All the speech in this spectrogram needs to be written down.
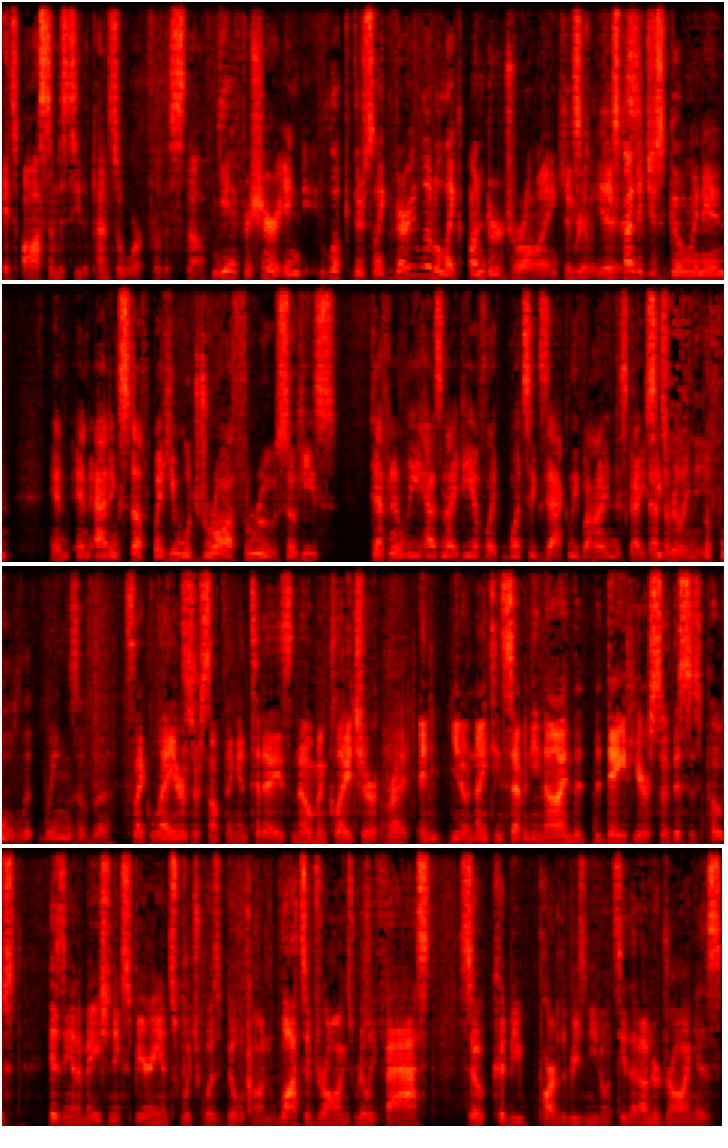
it's awesome to see the pencil work for this stuff. Yeah, for sure. And look, there's like very little like underdrawing. He's really he's kind of just going in and and adding stuff, but he will draw through. So he's definitely has an idea of like what's exactly behind this guy. You see That's the, really neat. the full li- wings of the It's like layers Thanks. or something in today's nomenclature. Right. And, you know, 1979, the, the date here. So this is post his animation experience, which was built on lots of drawings really fast. So could be part of the reason you don't see that underdrawing is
